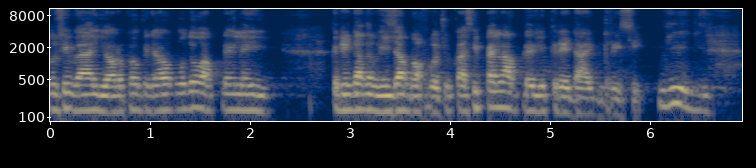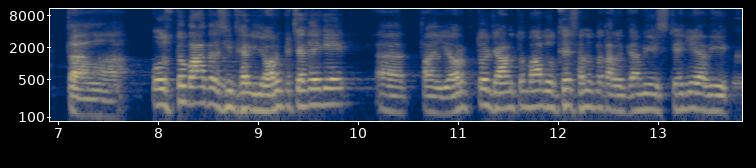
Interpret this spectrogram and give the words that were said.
ਤੁਸੀਂ ਵਾ ਯੂਰਪ ਹੋ ਕੇ ਜਾਓ ਉਦੋਂ ਆਪਣੇ ਲਈ ਕੈਨੇਡਾ ਦਾ ਵੀਜ਼ਾ ਬੁੱਕ ਹੋ ਚੁੱਕਾ ਸੀ ਪਹਿਲਾਂ ਆਪਣੇ ਲਈ ਕੈਨੇਡਾ ਐਂਟਰੀ ਸੀ। ਜੀ ਜੀ। ਤਾਂ ਉਸ ਤੋਂ ਬਾਅਦ ਅਸੀਂ ਫਿਰ ਯੂਰਪ ਚਲੇ ਗਏ। ਤਾਂ ਯੂਰਪ ਤੋਂ ਜਾਣ ਤੋਂ ਬਾਅਦ ਉੱਥੇ ਸਾਨੂੰ ਪਤਾ ਲੱਗਾ ਵੀ ਆਸਟ੍ਰੇਲੀਆ ਵੀ ਇੱਕ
